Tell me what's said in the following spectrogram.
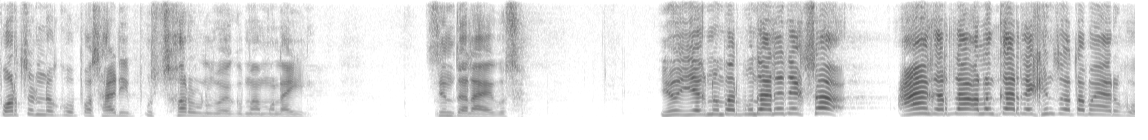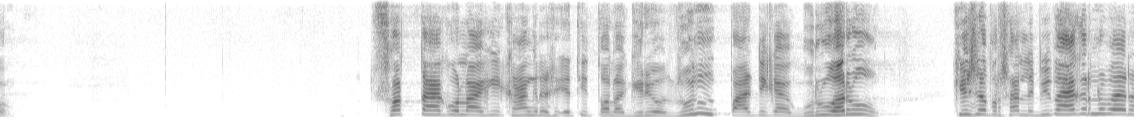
प्रचण्डको पछाडि पुच्छर हुनुभएकोमा मलाई चिन्ता लागेको छ। यो एक नम्बर बुँदाले देख्छ। आ गर्दा अलङ्कार देखिन्छ तपाईँहरूको। सत्ताको लागि काङ्ग्रेस यति तल गिर्यो जुन पार्टीका गुरुहरू केशव प्रसादले विवाह गर्नु भएन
